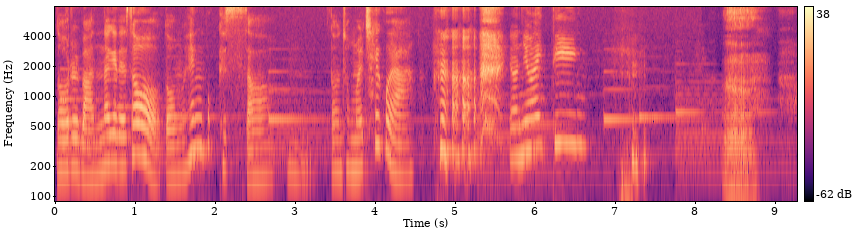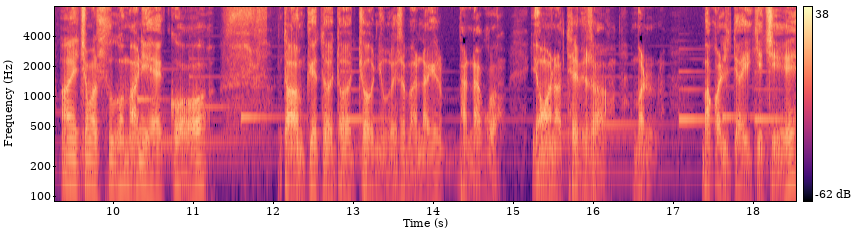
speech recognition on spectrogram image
너를 만나게 돼서 너무 행복했어. 음, 넌 정말 최고야. 연희 화이팅! 아니 정말 수고 많이 했고 다음 기회에 또, 더 좋은 영화에서 만나길 만나고 영화나 텔레비에서 한번 막걸릴 때가 있겠지.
